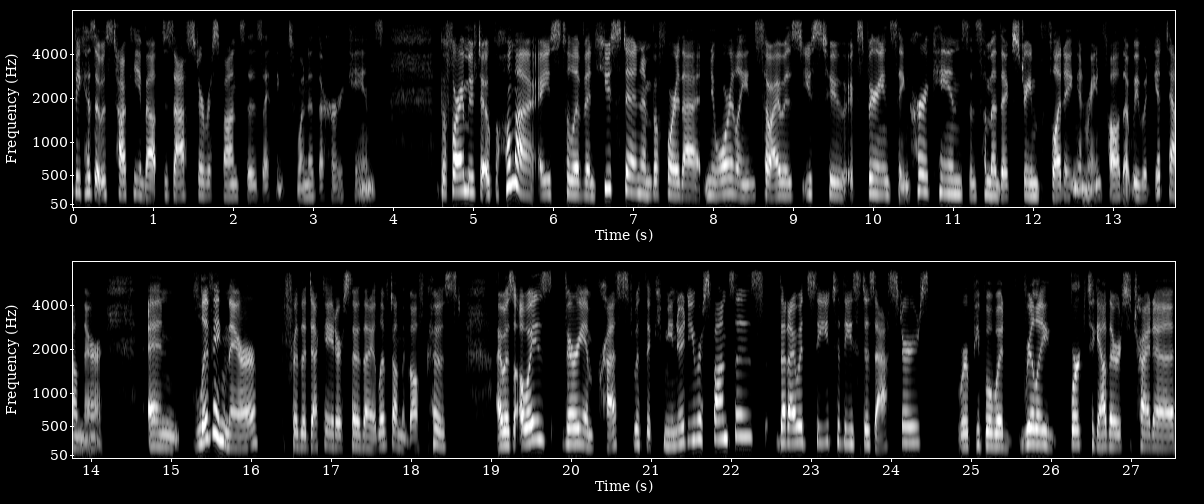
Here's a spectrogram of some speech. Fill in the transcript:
because it was talking about disaster responses, I think, to one of the hurricanes. Before I moved to Oklahoma, I used to live in Houston and before that, New Orleans. So I was used to experiencing hurricanes and some of the extreme flooding and rainfall that we would get down there. And living there, for the decade or so that I lived on the Gulf Coast, I was always very impressed with the community responses that I would see to these disasters where people would really work together to try to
